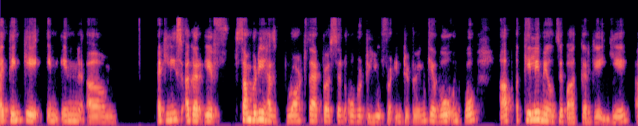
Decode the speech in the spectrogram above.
I think at least اگر if somebody has brought that person over to you for interviewing کہ وہ ان کو آپ اکیلے میں ان سے بات کر کے یہ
